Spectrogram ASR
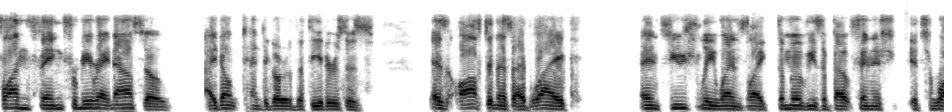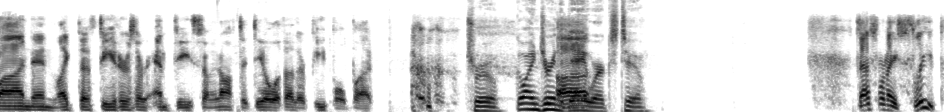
fun thing for me right now. So I don't tend to go to the theaters as as often as I'd like. And it's usually when it's like the movie's about finished its run and like the theaters are empty, so I don't have to deal with other people. But True. Going during the day Uh, works too. that's when I sleep.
